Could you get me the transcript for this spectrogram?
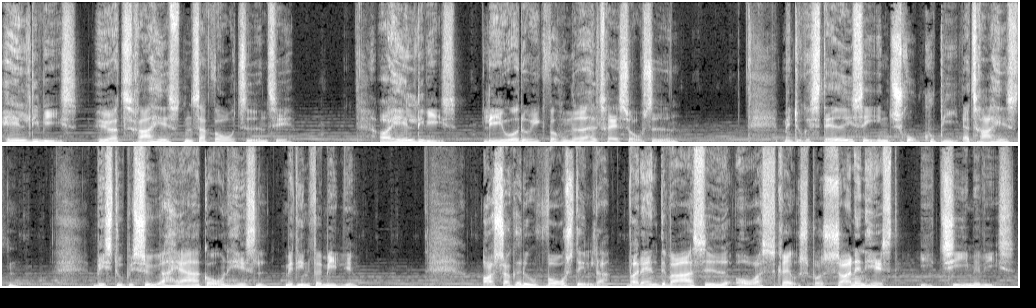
Heldigvis hører træhesten sig fortiden til. Og heldigvis lever du ikke for 150 år siden. Men du kan stadig se en tro kopi af træhesten, hvis du besøger herregården Hessel med din familie. Og så kan du forestille dig, hvordan det var at sidde overskrevs på sådan en hest i timevis,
